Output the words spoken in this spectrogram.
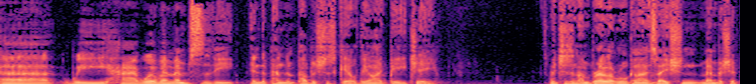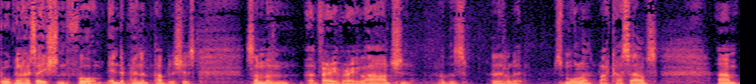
uh, we have well, we're members of the Independent Publishers Guild, the IPG, which is an umbrella organisation, membership organisation for independent publishers. Some of them are very, very large, and others a little bit smaller, like ourselves. Um,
